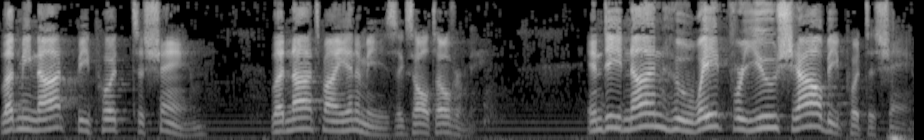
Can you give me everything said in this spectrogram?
Let me not be put to shame. Let not my enemies exult over me. Indeed, none who wait for you shall be put to shame.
